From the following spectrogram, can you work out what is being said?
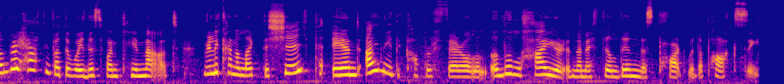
So I'm very happy about the way this one came out. Really kind of like the shape and I made the copper ferrule a, little higher and then I filled in this part with epoxy.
